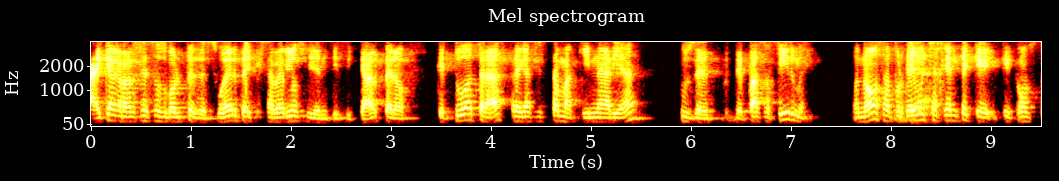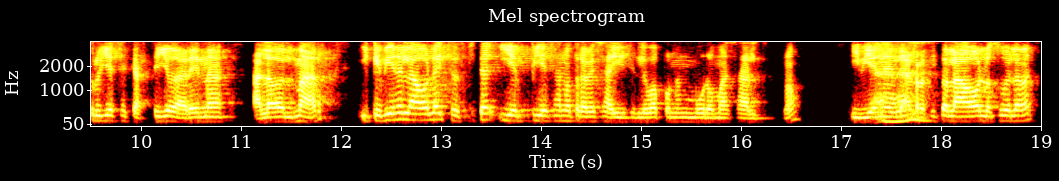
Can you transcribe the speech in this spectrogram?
hay que agarrarse esos golpes de suerte, hay que saberlos identificar, pero que tú atrás traigas esta maquinaria, pues de, de paso firme, ¿no? O sea, porque hay mucha gente que, que construye ese castillo de arena al lado del mar y que viene la ola y se los quita y empiezan otra vez ahí, se le va a poner un muro más alto, ¿no? Y viene al ratito la ola, sube la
